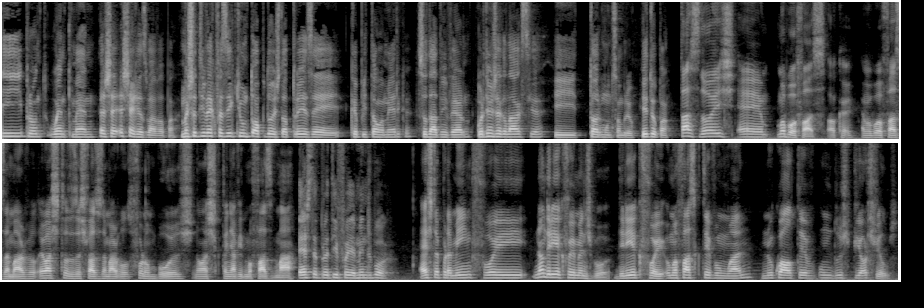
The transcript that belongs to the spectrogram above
E pronto, o Ant-Man. Achei, achei razoável, pá. Mas se eu tiver que fazer aqui um top 2, top 3 é Capitão América, Soldado do Inverno, Guardiões da Galáxia e Thor Mundo Sombrio. E tu, pá? Fase 2 é uma boa fase, ok? É uma boa fase da Marvel. Eu acho que todas as fases da Marvel foram boas. Não acho que tenha havido uma fase má. Esta para ti foi a menos boa. Esta para mim foi. Não diria que foi a menos boa. Diria que foi uma fase que teve um ano no qual teve um dos piores filmes.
